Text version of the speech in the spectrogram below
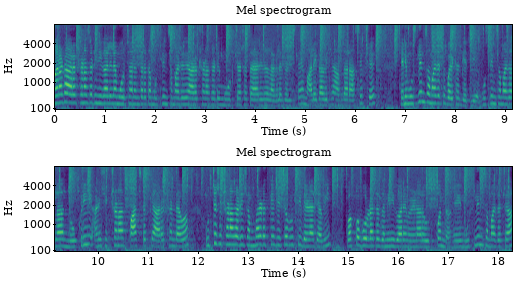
मराठा आरक्षणासाठी निघालेल्या मोर्चानंतर आता मुस्लिम समाजही आरक्षणासाठी मोर्चाच्या तयारीला लागल्याचं दिसतंय. मालेगाव इथे आमदार आसिफ शेख यांनी मुस्लिम समाजाची बैठक घेतली आहे मुस्लिम समाजाला नोकरी आणि शिक्षणात पाच टक्के आरक्षण द्यावं उच्च शिक्षणासाठी शंभर टक्के शिष्यवृत्ती देण्यात यावी वक्फ बोर्डाच्या जमिनीद्वारे मिळणारं उत्पन्न हे मुस्लिम समाजाच्या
